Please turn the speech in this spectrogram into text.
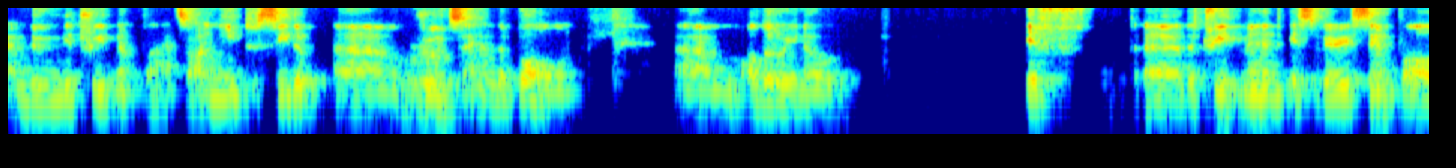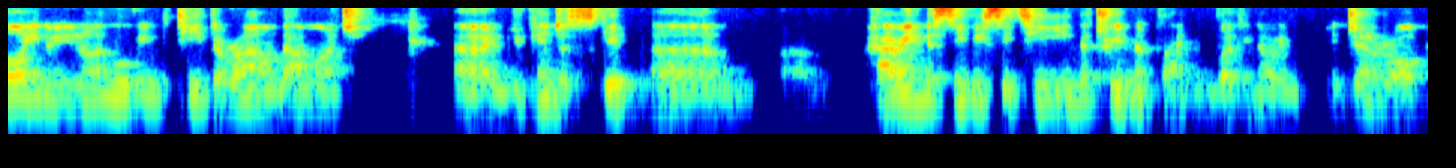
I'm doing the treatment plan. So I need to see the uh, roots and the bone. Um, although, you know, if uh, the treatment is very simple, you know, you're not moving the teeth around that much, uh, you can just skip um, having the CBCT in the treatment plan. But, you know, in, in general,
